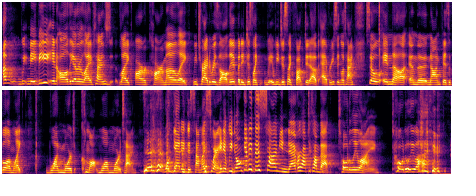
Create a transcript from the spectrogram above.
Um, we, maybe in all the other lifetimes, like our karma, like we tried to resolve it, but it just like we just like fucked it up every single time. So in the in the non physical, I'm like, one more, t- come on, one more time. We'll get it this time, I swear. And if we don't get it this time, you never have to come back. Totally lying. Totally lying.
